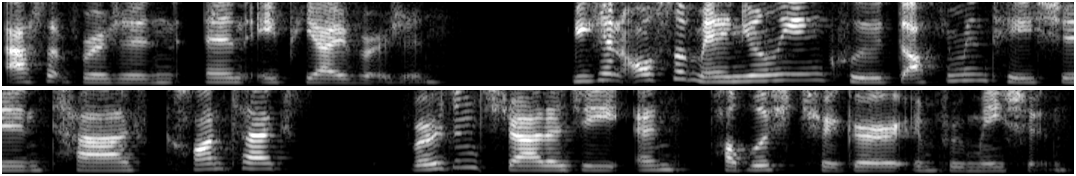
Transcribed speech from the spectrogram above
asset version, and API version. You can also manually include documentation, tags, context, version strategy, and publish trigger information.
